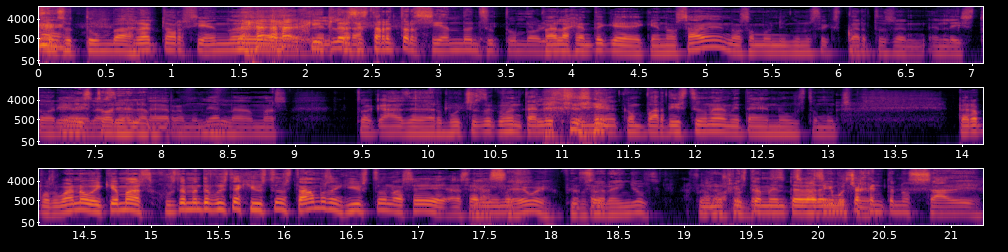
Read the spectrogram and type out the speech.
en su tumba. retorciendo. de- Hitler se está retorciendo en su tumba ahorita. Para la gente que, que no sabe, no somos ningunos expertos en, en la historia, En la de la de Segunda la- Guerra Mundial. Nada más, tú acabas de ver muchos documentales y me compartiste una, a mí también me gustó mucho. Pero pues bueno, güey, ¿qué más? Justamente fuiste a Houston, estábamos en Houston hace, hace Ya algunos... sé, güey. Fuimos hace- a Angels. Fuimos gente- justamente se a ver hace que mucha sí. gente no sabe.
